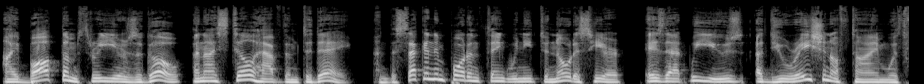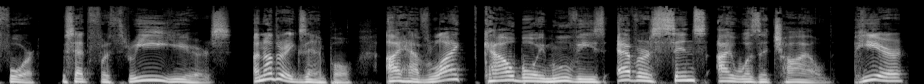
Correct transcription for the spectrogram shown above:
I bought them three years ago, and I still have them today. And the second important thing we need to notice here is that we use a duration of time with for. We said for three years. Another example, I have liked cowboy movies ever since I was a child. Here,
